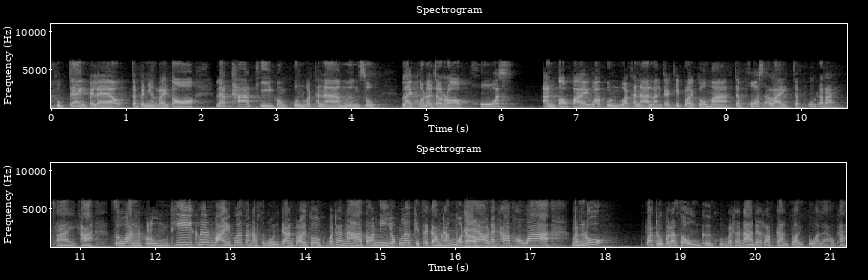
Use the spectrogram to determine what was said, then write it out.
ะ ถูกแจ้งไปแล้ว จะเป็นอย่างไรต่อ และท่าทีของคุณวัฒนาเมืองสุข หลายคนอาจจะรอโพสต์ อันต่อไปว่าคุณวัฒนาหลังจากที่ปล่อยตัวมา จะโพสต์อะไรจะพูดอะไร ใช่ค่ะ ส่วนกลุ่มที่เคลื่อนไหวเพื่อสนับสนุนการปล่อยตัวคุณวัฒนาตอนนี้ยกเลิกกิจกรรมทั้งหมดครับแล้วนะคะ เพราะว่าบรรลุ วัตถุประสงค์คือคุณวัฒนาได้รับการปล่อยตัวแล้วค่ะ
